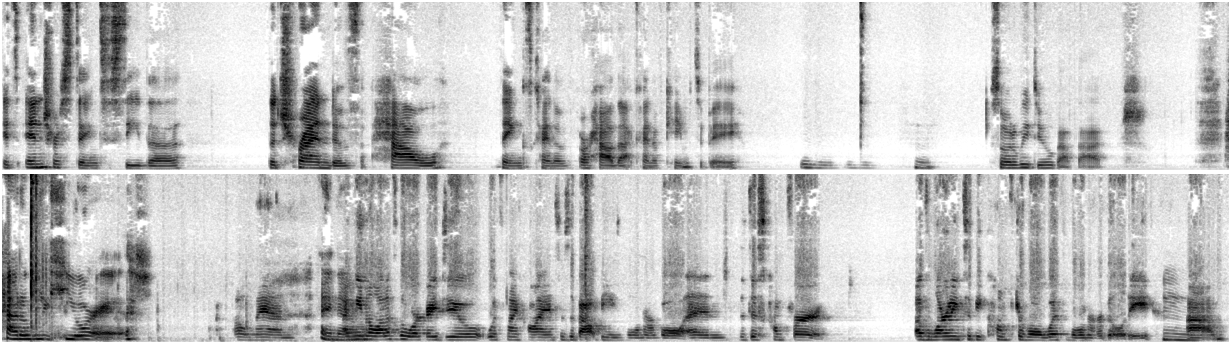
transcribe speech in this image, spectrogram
it's interesting to see the the trend of how things kind of, or how that kind of came to be. Mm-hmm, mm-hmm. Hmm. So, what do we do about that? How do we cure it? Oh man. I know. I mean, a lot of the work I do with my clients is about being vulnerable and the discomfort of learning to be comfortable with vulnerability mm. um,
